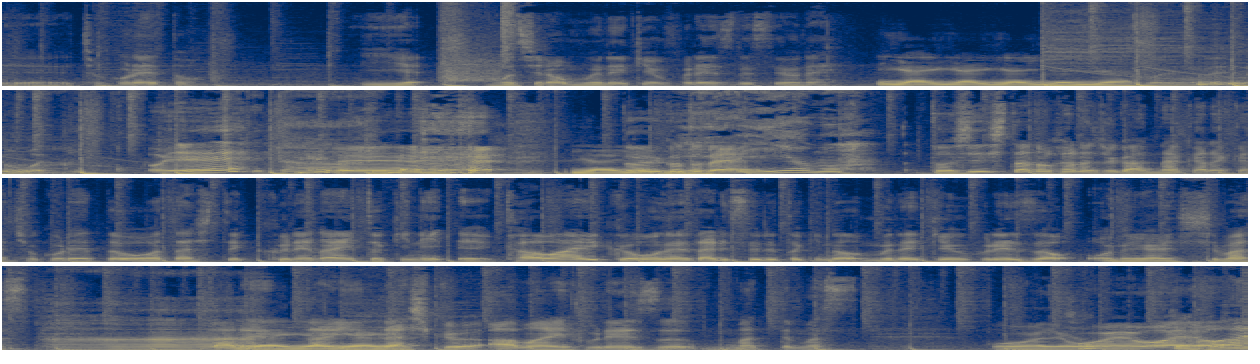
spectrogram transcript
えーチョコレート？いいえ。もちろん胸キュンフレーズですよね。いやいやいやいやいや。おえー、えいやいやー、ということでいいよもう年下の彼女がなかなかチョコレートを渡してくれない時に、えー、可愛くおねだりする時の胸キュンフレーズをお願いします。バあレンタインらしく甘いフレーズ待ってます。おいおいおいおい。ちょ本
